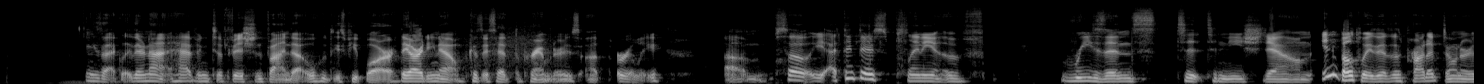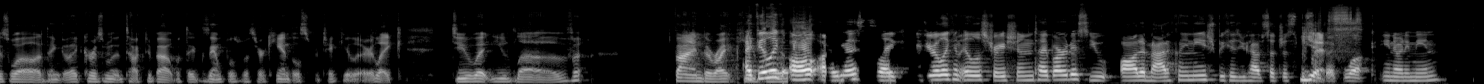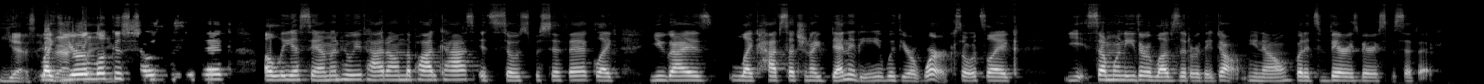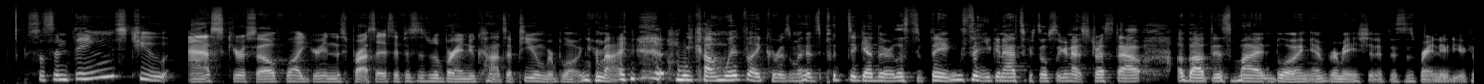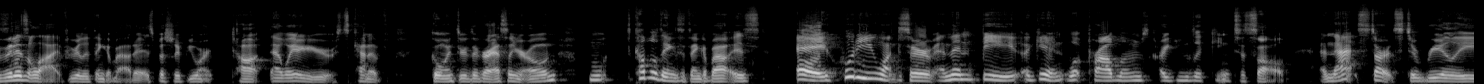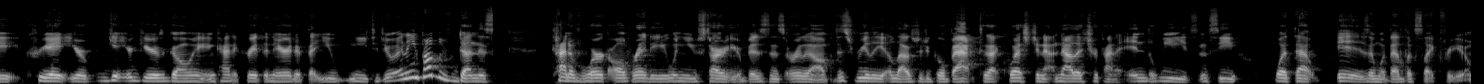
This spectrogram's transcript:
Exactly. They're not having to fish and find out who these people are. They already know because they set the parameters up early. Um, so yeah i think there's plenty of reasons to, to niche down in both ways. As a product owner as well. I think like charisma talked about with the examples with her candles particular like do what you love find the right people. I feel like all artists, like if you're like an illustration type artist, you automatically niche because you have such a specific yes. look. You know what I mean? Yes. Like exactly. your look is so specific. Aaliyah Salmon, who we've had on the podcast, it's so specific. Like you guys like have such an identity with your work. So it's like someone either loves it or they don't, you know, but it's very, very specific. So, some things to ask yourself while you're in this process, if this is a brand new concept to you and we're blowing your mind, we come with like Charisma has put together a list of things that you can ask yourself so you're not stressed out about this mind blowing information if this is brand new to you. Because it is a lot if you really think about it, especially if you weren't taught that way or you're kind of going through the grass on your own. A couple things to think about is A, who do you want to serve? And then B, again, what problems are you looking to solve? And that starts to really create your get your gears going and kind of create the narrative that you need to do. And you probably have done this kind of work already when you started your business early on but this really allows you to go back to that question now that you're kind of in the weeds and see what that is and what that looks like for you.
